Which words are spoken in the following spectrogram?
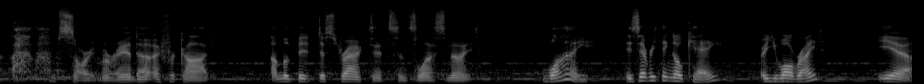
I'm sorry, Miranda, I forgot. I'm a bit distracted since last night. Why? Is everything okay? Are you alright? Yeah,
